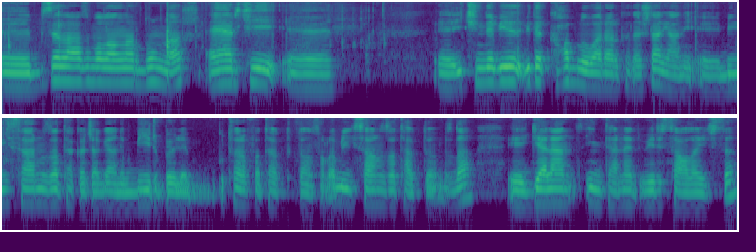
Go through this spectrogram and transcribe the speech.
Ee, bize lazım olanlar bunlar. Eğer ki e, e, içinde bir bir de kablo var arkadaşlar. Yani e, bilgisayarınıza takacak. Yani bir böyle bu tarafa taktıktan sonra bilgisayarınıza taktığınızda e, gelen internet veri sağlayıcısı.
